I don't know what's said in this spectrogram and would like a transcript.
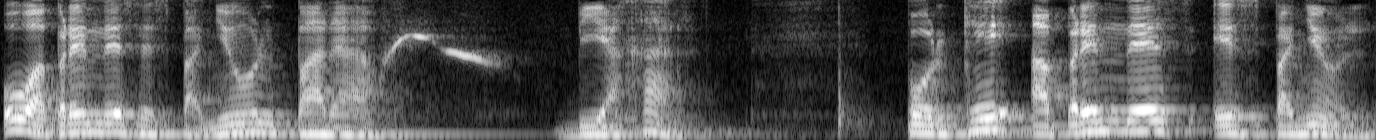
O aprendes español para viajar? ¿Por qué aprendes español?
